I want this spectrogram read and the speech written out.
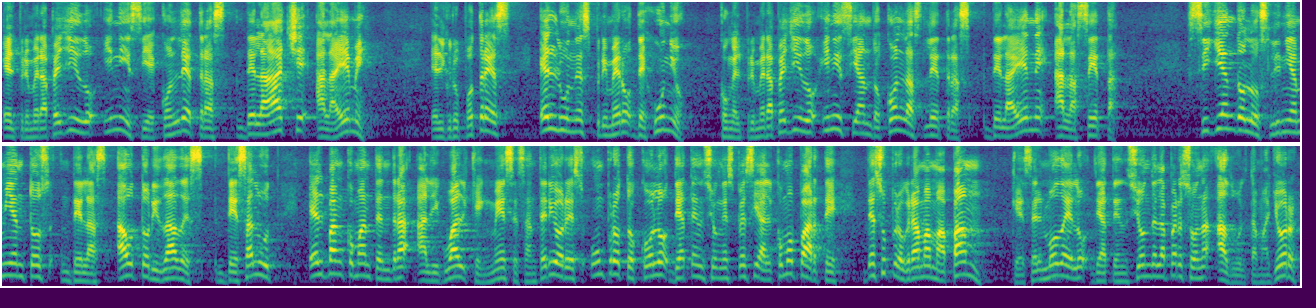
El primer apellido inicie con letras de la H a la M. El grupo 3 el lunes 1 de junio, con el primer apellido iniciando con las letras de la N a la Z. Siguiendo los lineamientos de las autoridades de salud, el banco mantendrá, al igual que en meses anteriores, un protocolo de atención especial como parte de su programa MAPAM, que es el modelo de atención de la persona adulta mayor,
